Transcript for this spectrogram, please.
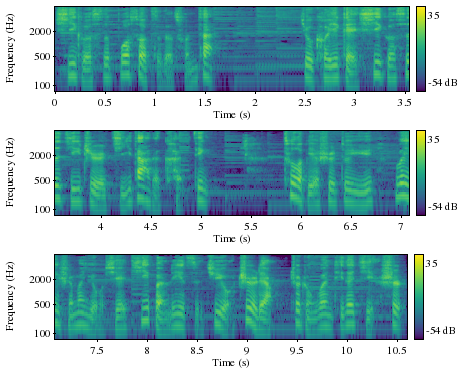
希格斯玻色子的存在，就可以给希格斯机制极大的肯定，特别是对于为什么有些基本粒子具有质量这种问题的解释。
